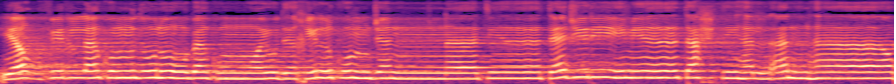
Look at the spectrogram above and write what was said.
يغفر لكم ذنوبكم ويدخلكم جنات تجري من تحتها الأنهار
